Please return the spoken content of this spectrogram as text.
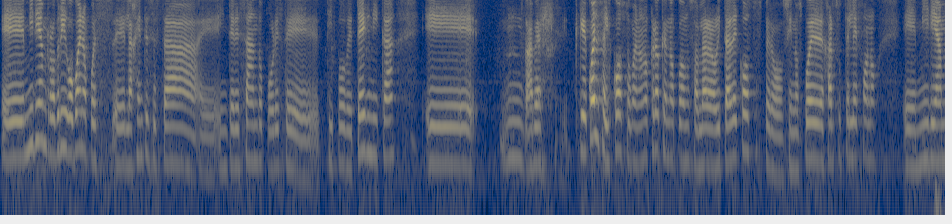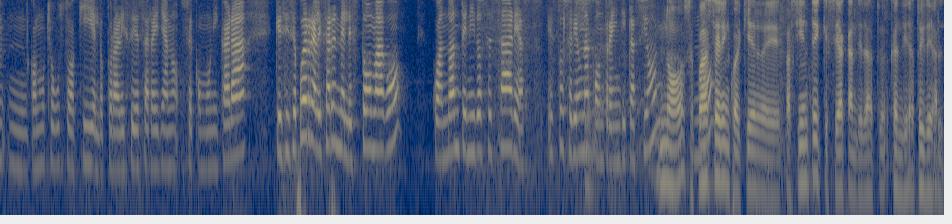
Eh, Miriam Rodrigo, bueno, pues eh, la gente se está eh, interesando por este tipo de técnica. Mm, a ver, ¿qué, ¿cuál es el costo? Bueno, no creo que no podemos hablar ahorita de costos, pero si nos puede dejar su teléfono, eh, Miriam, mm, con mucho gusto aquí, el doctor Aristides Arellano se comunicará, que si se puede realizar en el estómago cuando han tenido cesáreas, ¿esto sería una contraindicación? No, se puede ¿No? hacer en cualquier eh, paciente que sea candidato, candidato ideal.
